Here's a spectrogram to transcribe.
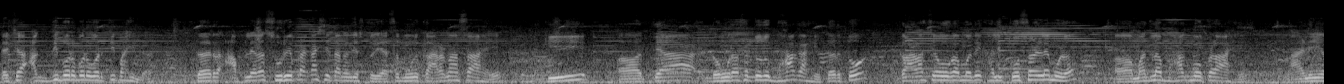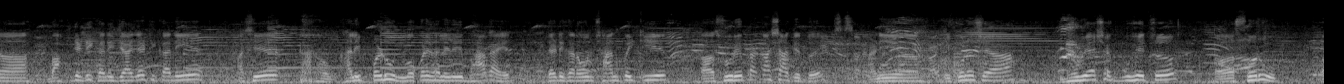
त्याच्या अगदी बरोबर वरती पाहिलं तर आपल्याला सूर्यप्रकाश येताना दिसतो याचं मूळ कारण असं आहे की त्या डोंगराचा तो जो भाग आहे तर तो काळाच्या ओघामध्ये खाली कोसळल्यामुळं मधला भाग मोकळा आहे. आणि बाकीच्या ठिकाणी ज्या ज्या ठिकाणी असे खाली पडून मोकळे झालेले भाग आहेत त्या ठिकाणाहून छानपैकी सूर्यप्रकाशात सूर्यप्रकाश आत येतो आहे आणि एकूणच या भुव्याशा गुहेचं स्वरूप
